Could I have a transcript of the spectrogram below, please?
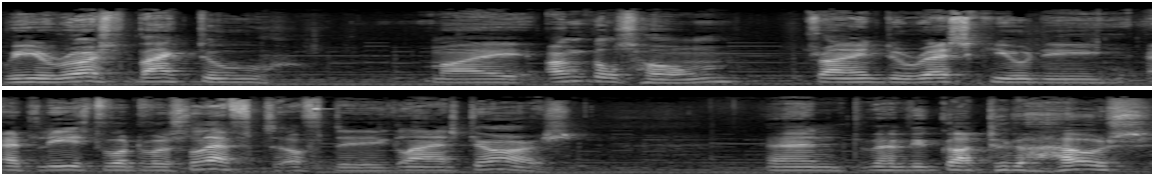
we rushed back to my uncle's home, trying to rescue the at least what was left of the glass jars. And when we got to the house,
